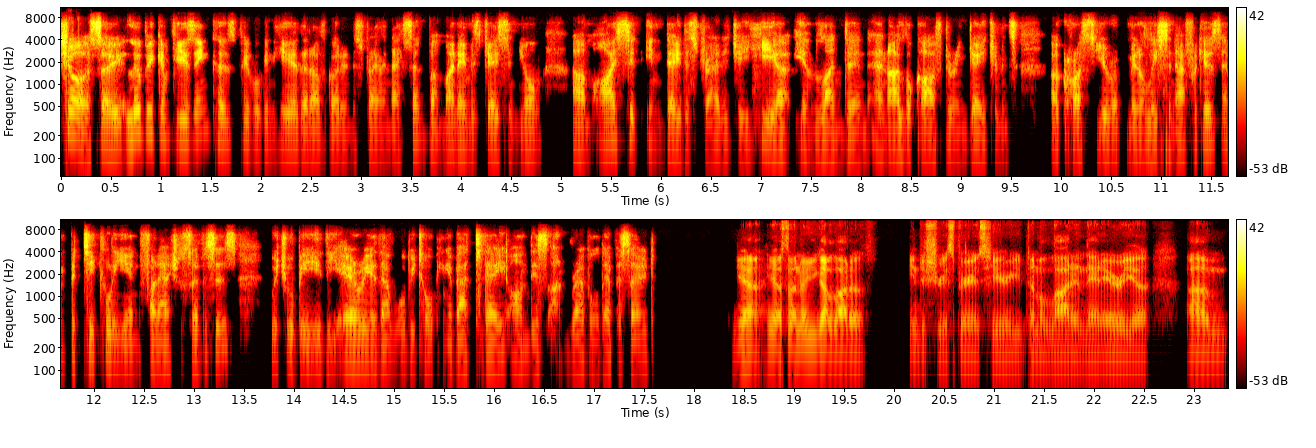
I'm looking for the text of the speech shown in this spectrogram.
Sure. So a little bit confusing because people can hear that I've got an Australian accent, but my name is Jason Young. Um, I sit in data strategy here in London, and I look after engagements across Europe, Middle East, and Africa, and particularly in financial services, which will be the area that we'll be talking about today on this Unraveled episode. Yeah, yeah. So I know you got a lot of industry experience here. You've done a lot in that area. Um,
